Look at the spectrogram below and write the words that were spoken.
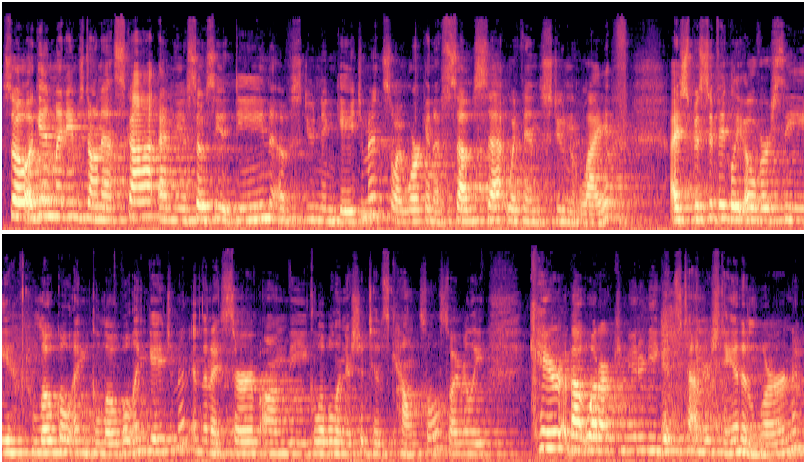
So, again, my name is Dawnette Scott. I'm the Associate Dean of Student Engagement, so I work in a subset within student life. I specifically oversee local and global engagement, and then I serve on the Global Initiatives Council. So I really care about what our community gets to understand and learn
